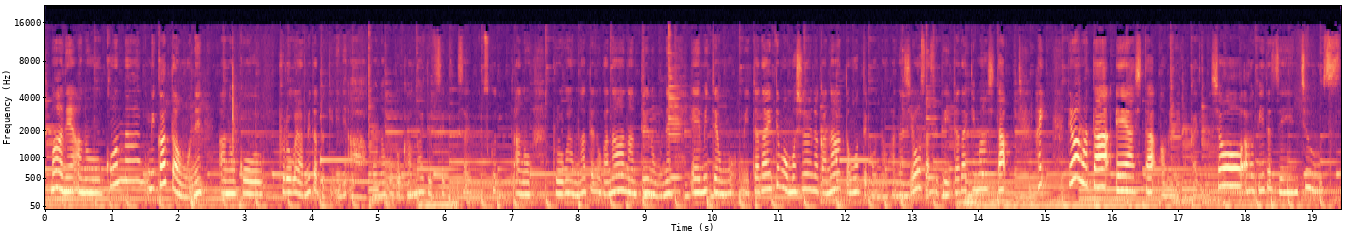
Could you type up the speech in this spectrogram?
うん、まあねあのこんな見方もねあのこうプログラム見た時にねああこんなこと考えて作っあのプログラムになってるのかななんていうのもね、えー、見てもいただいても面白いのかなと思ってこんなお話をさせていただきました。はい、ではまた、えー、明日お目にかかりましょう。Auf Wiedersehen. Tschüss.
